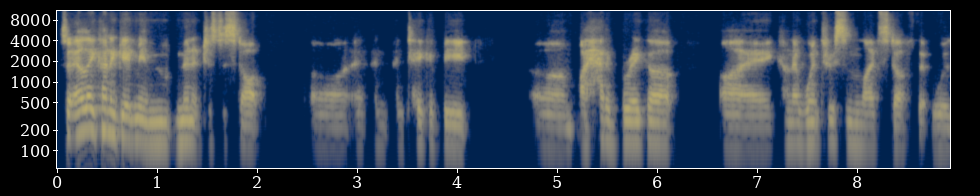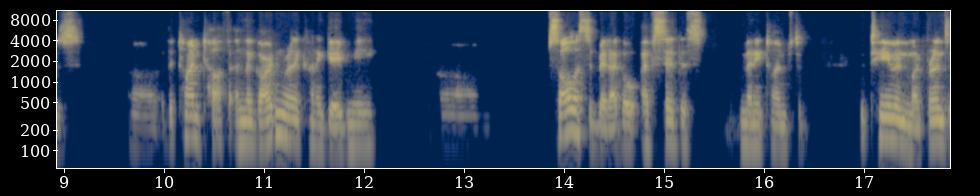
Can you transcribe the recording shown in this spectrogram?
so LA kind of gave me a minute just to stop uh, and, and, take a beat. Um, I had a breakup. I kind of went through some life stuff that was uh, at the time tough. And the garden really kind of gave me um, solace a bit. I've, I've said this many times to the team and my friends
